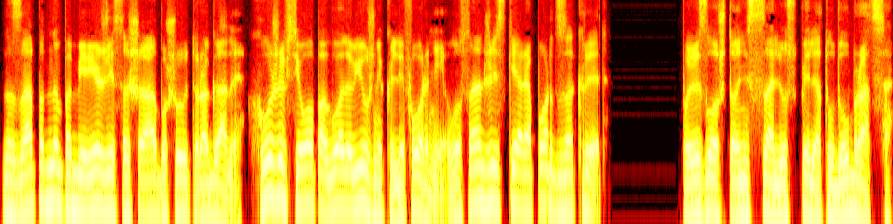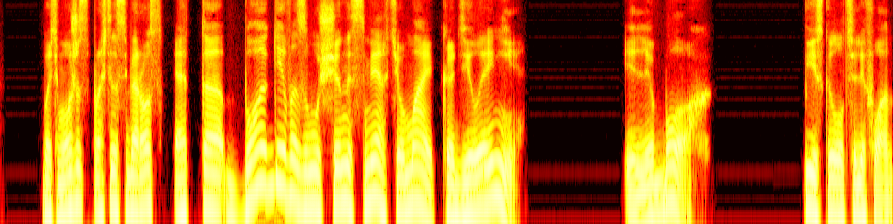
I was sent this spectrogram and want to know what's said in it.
На западном побережье США бушуют ураганы. Хуже всего погода в Южной Калифорнии. Лос-Анджелесский аэропорт закрыт. Повезло, что они с Салли успели оттуда убраться. Быть может, спросил себя Росс, это боги возмущены смертью Майка Дилейни? Или бог? Пискнул телефон.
